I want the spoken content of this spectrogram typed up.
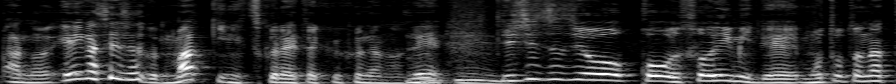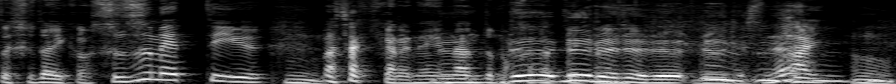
あの映画制作の末期に作られた曲なので、うんうん。事実上こうそういう意味で元となった主題歌は「すずめ」っていう、うん。まあ、さっきからねル何度もかかルってるルルルルルですね。はい。うん。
